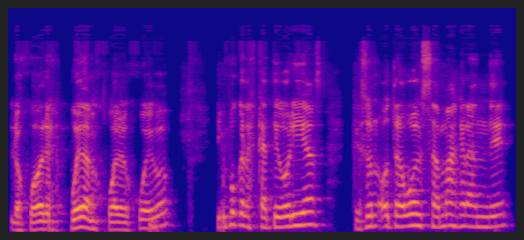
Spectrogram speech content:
los jugadores puedan jugar el juego, y un poco las categorías, que son otra bolsa más grande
